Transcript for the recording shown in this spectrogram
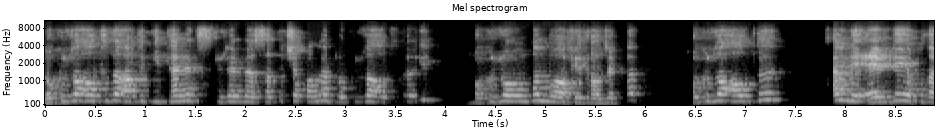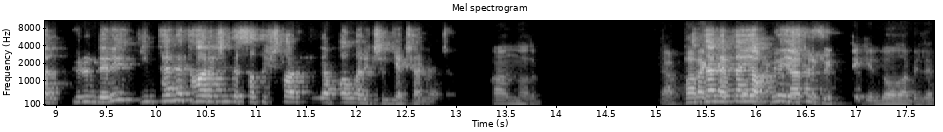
9'a 6'da artık internet üzerinden satış yapanlar 9'a 6'da değil 9'a 10'dan muafiyet alacaklar. 9'a 6 aynı evde yapılan ürünleri internet haricinde satışlar yapanlar için geçerli olacak. Anladım. Ya para İnternetten yapmıyor, bir şekilde olabilir.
